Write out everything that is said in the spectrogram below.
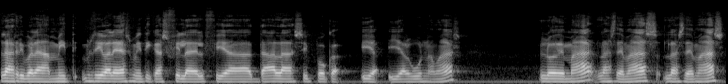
las rivalidades míticas Filadelfia, Dallas y, poca, y alguna más, lo demás, las demás, las demás,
